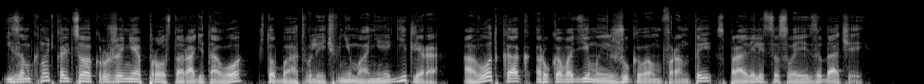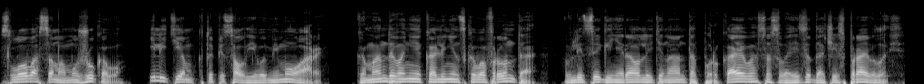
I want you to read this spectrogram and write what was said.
и замкнуть кольцо окружения просто ради того, чтобы отвлечь внимание Гитлера. А вот как руководимые Жуковым фронты справились со своей задачей. Слово самому Жукову или тем, кто писал его мемуары. Командование Калининского фронта в лице генерал-лейтенанта Пуркаева со своей задачей справилось.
